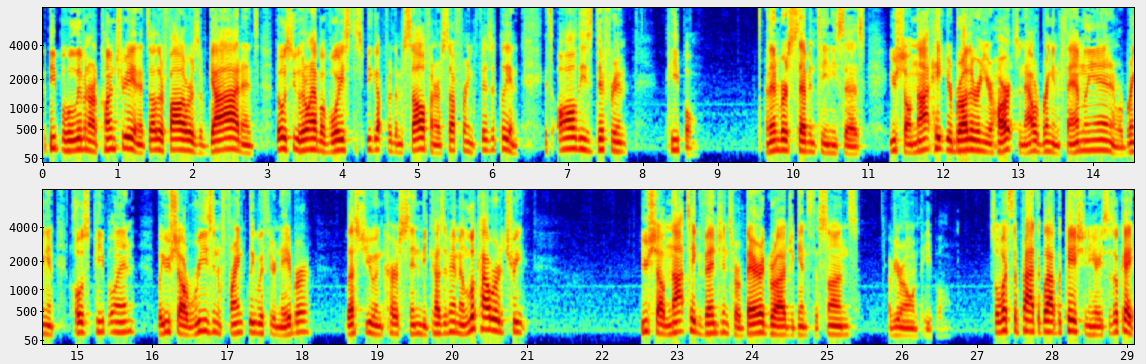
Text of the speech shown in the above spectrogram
the people who live in our country and it's other followers of God and it's those who don't have a voice to speak up for themselves and are suffering physically and it's all these different people. And then verse 17, he says, You shall not hate your brother in your heart. So now we're bringing family in and we're bringing close people in. But you shall reason frankly with your neighbor, lest you incur sin because of him. And look how we're to treat. You shall not take vengeance or bear a grudge against the sons of your own people. So, what's the practical application here? He says, okay,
